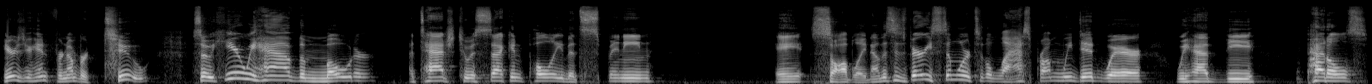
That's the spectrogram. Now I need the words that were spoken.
Here's your hint for number two. So here we have the motor attached to a second pulley that's spinning a saw blade. Now this is very similar to the last problem we did where we had the pedals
